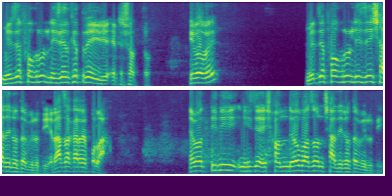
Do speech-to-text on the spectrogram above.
মির্জা ফখরুল নিজের ক্ষেত্রে এটা সত্য। কীভাবে? মির্জা ফখরুল নিজেই স্বাধীনতা বিরোধী, রাজাকারের পোলা। এবং তিনি নিজে সন্দেহভাজন স্বাধীনতা বিরোধী।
